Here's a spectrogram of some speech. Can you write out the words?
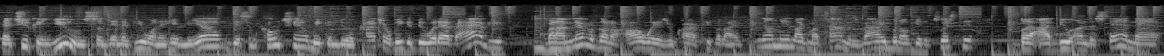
that you can use. So then, if you want to hit me up, get some coaching, we can do a contract, we can do whatever have you. Mm-hmm. But I'm never gonna always require people like you know what I mean. Like my time is valuable. Don't get it twisted. But I do understand that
